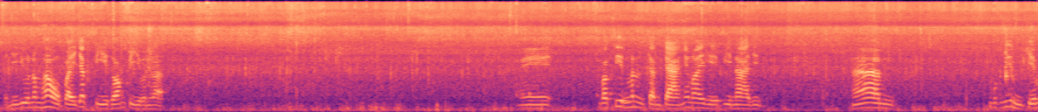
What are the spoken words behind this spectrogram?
อาจจะอยู่น้ำเฮาไปจักปีสองปีมันละไอ้วัคซีนมันจางๆยังน้อยสิปีนาจิอ่าวัคซีนเข็ม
